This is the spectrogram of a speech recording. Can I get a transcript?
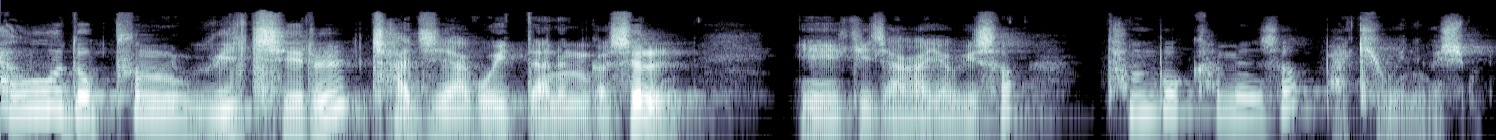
매우 높은 위치를 차지하고 있다는 것을 이 기자가 여기서 탐복하면서 밝히고 있는 것입니다.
